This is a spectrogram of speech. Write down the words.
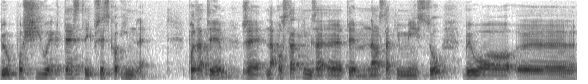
Był posiłek, testy, wszystko inne. Poza tym, że na ostatnim, e, tym, na ostatnim miejscu było mm,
